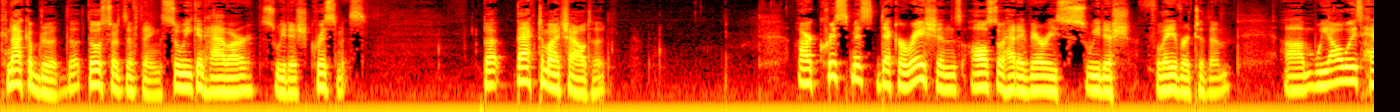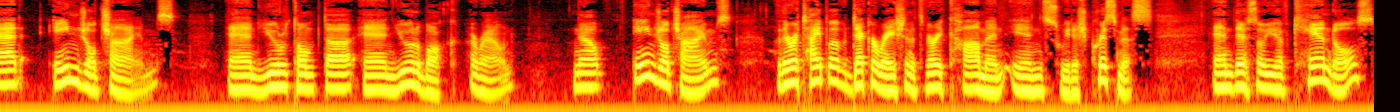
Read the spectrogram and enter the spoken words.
knäckebröd, th- those sorts of things, so we can have our Swedish Christmas. But back to my childhood. Our Christmas decorations also had a very Swedish flavor to them. Um, we always had angel chimes and jultomte and julbok around. Now, angel chimes, they're a type of decoration that's very common in Swedish Christmas. And there, so you have candles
